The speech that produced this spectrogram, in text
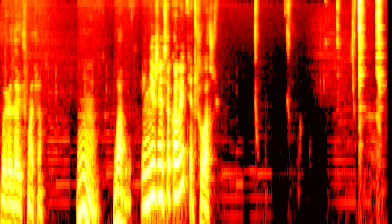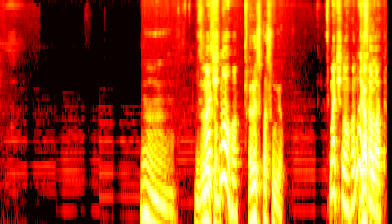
виглядають смачно. Ммм, да, Ніжні соковиті. клас. Ммм, з. Смачного! Рис пасує. Смачного. Ну і Дякую. салат.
